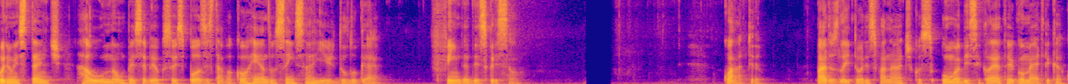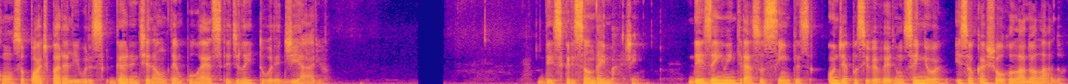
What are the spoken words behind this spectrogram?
Por um instante, Raul não percebeu que sua esposa estava correndo sem sair do lugar. Fim da descrição. 4. Para os leitores fanáticos, uma bicicleta ergométrica com suporte para livros garantirá um tempo extra de leitura diário. Descrição da imagem: Desenho em traços simples, onde é possível ver um senhor e seu cachorro lado a lado.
